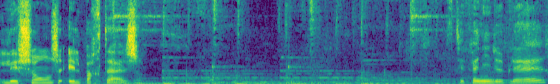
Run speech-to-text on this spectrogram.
l'échange et le partage. Stéphanie Deblair,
